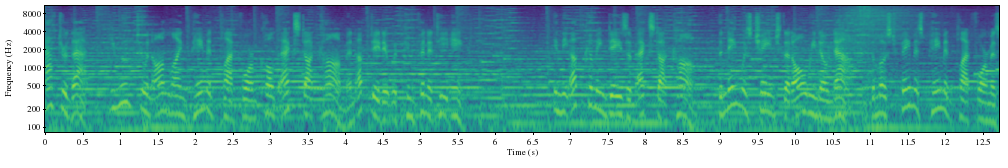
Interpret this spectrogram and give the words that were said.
After that, he moved to an online payment platform called X.com and updated it with Confinity Inc. In the upcoming days of X.com, the name was changed that all we know now, the most famous payment platform is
